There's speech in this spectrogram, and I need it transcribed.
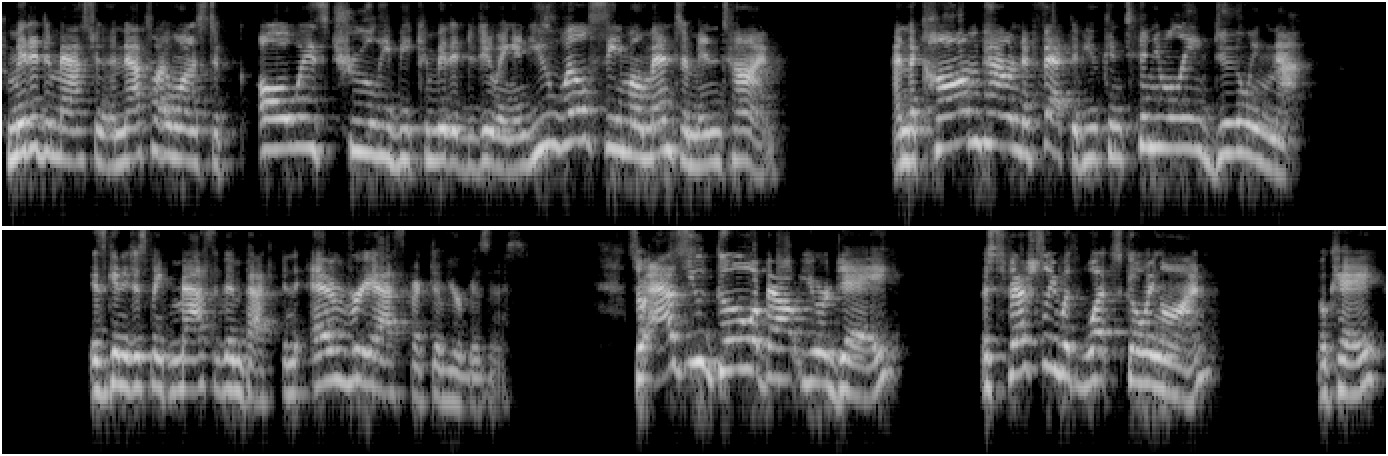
Committed to mastering, and that's what I want us to always truly be committed to doing. And you will see momentum in time. And the compound effect of you continually doing that is going to just make massive impact in every aspect of your business. So as you go about your day, especially with what's going on, Okay.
